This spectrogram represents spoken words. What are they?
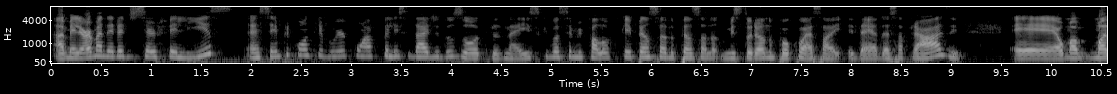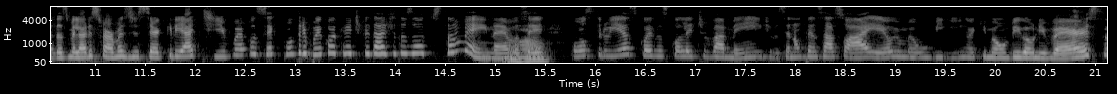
a melhor maneira de ser feliz é sempre contribuir com a felicidade dos outros, né? Isso que você me falou, fiquei pensando, pensando, misturando um pouco essa ideia dessa frase. É uma, uma das melhores formas de ser criativo é você contribuir com a criatividade dos outros também, né? Uau. Você construir as coisas coletivamente, você não pensar só, ah, eu e o meu umbiguinho aqui, meu umbigo é o universo,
